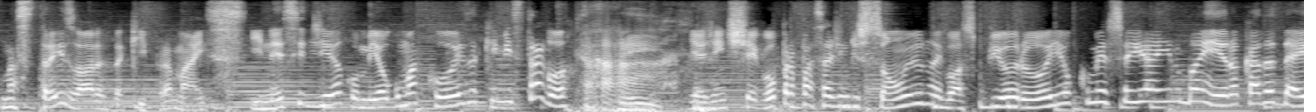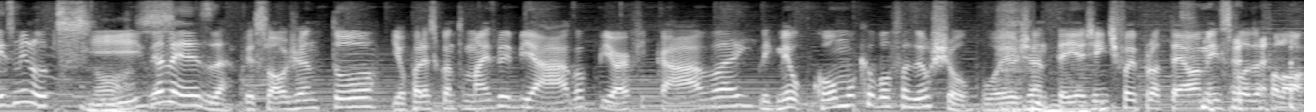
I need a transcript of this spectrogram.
umas três horas daqui pra mais. E nesse dia eu comi alguma coisa que me estragou. e a gente chegou pra passagem de som e o negócio piorou e eu comecei a ir no banheiro a cada 10 minutos. E Nossa. beleza. O pessoal jantou. E eu parece que quanto mais bebia água, pior ficava. E falei, meu, como que eu vou fazer o show? Pô, eu jantei, a gente foi pro hotel, a minha esposa falou, ó,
